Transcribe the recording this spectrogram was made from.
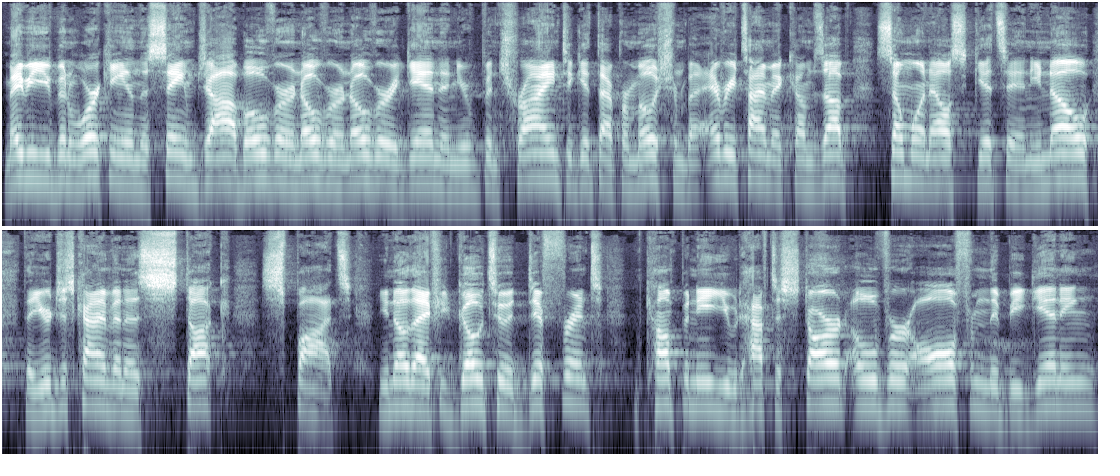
Maybe you've been working in the same job over and over and over again, and you've been trying to get that promotion, but every time it comes up, someone else gets it. And you know that you're just kind of in a stuck spot. You know that if you go to a different company, you would have to start over all from the beginning.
